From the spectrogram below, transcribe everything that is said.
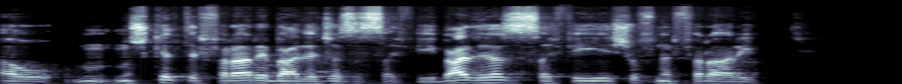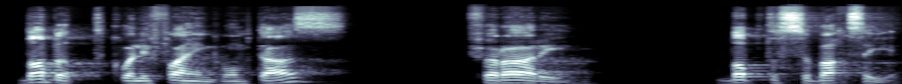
أو مشكلة الفراري بعد الاجازه الصيفية. بعد الاجازه الصيفية شفنا الفراري ضبط qualifying ممتاز. فراري ضبط السباق سيء.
